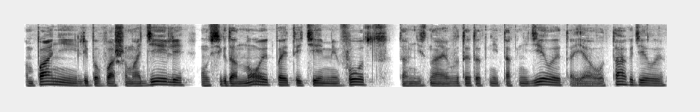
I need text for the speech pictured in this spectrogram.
компании, либо в вашем отделе. Он всегда ноет по этой теме. Вот, там, не знаю, вот этот не так не делает, а я вот так делаю.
